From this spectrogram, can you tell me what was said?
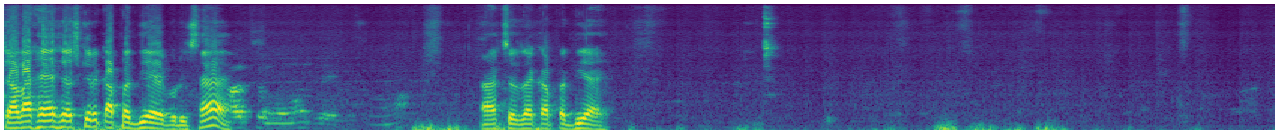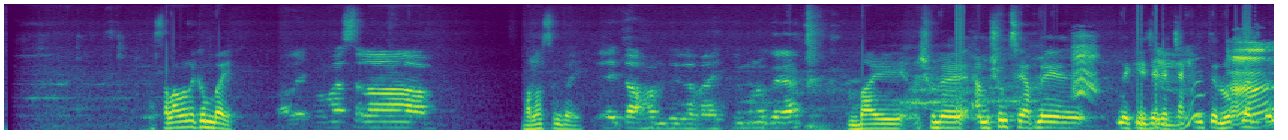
চাটা খাইয়া শেষ করে কাপটা দিয়ে আয় পড়িস হ্যাঁ? আচ্ছা। আচ্ছা যা কাপটা দিয়ে আয়। আসসালামু আলাইকুম ভাই। আসসালাম। ভালো আছেন ভাই? এই তো আলহামদুলিল্লাহ ভাই কি মনে করে ভাই আসলে আমি শুনছি আপনি নাকি এই জায়গায় চাকরিতে লোক লাগবেন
